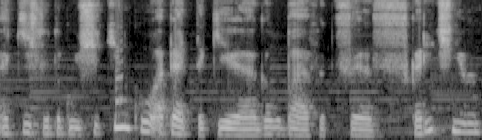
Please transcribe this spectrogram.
Э, кисть такую щетинку, опять-таки голубая ФЦ с коричневым.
